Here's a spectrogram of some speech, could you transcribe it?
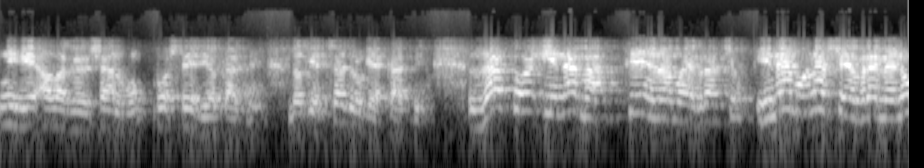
njih je Allah Đelešanuhu poštedio kazni, dok je sve druge kazni. Zato i nama, cijene nama je braćo, i nama u našem vremenu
